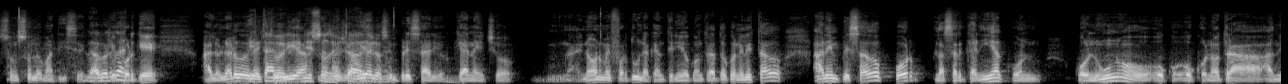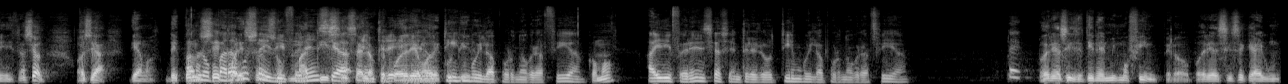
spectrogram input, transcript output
son solo matices. La verdad porque a lo largo de la historia, la mayoría de los empresarios que han hecho una enorme fortuna, que han tenido contratos con el Estado, han empezado por la cercanía con, con uno o, con otra administración. O sea, digamos, después no sé cuáles son esos matices a los que podríamos discutir. el erotismo y la pornografía? ¿Cómo? ¿Hay diferencias entre el erotismo y la pornografía? Eh, podría decirse, tiene el mismo fin, pero podría decirse que hay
